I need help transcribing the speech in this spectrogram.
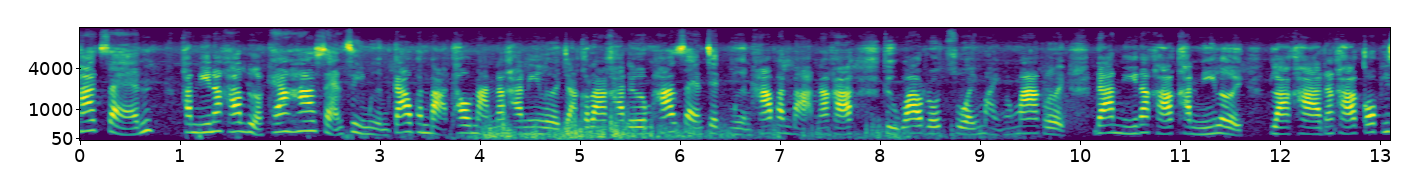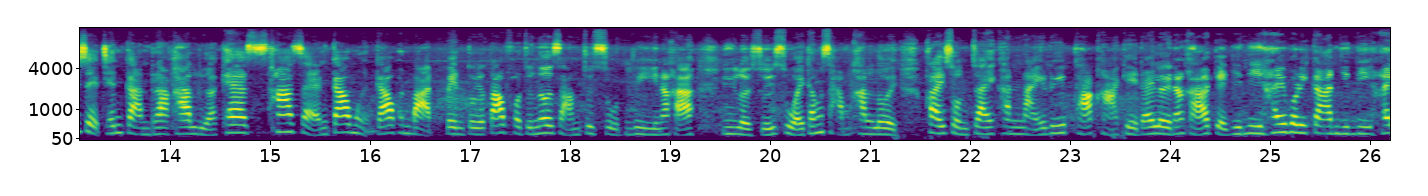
5 0 0 0 0 คันนี้นะคะเหลือแค่ 549,000 บาทเท่านั้นนะคะ นี่เลยจากราคาเดิม 575,000 บาทนะคะ ถือว่ารถสวยใหม่มากๆเลย ด้านนี้นะคะคันนี้เลยราคานะคะก็พิเศษเช่นกันราคาเหลือแค่ 599,000 บาท เป็น Toyota Fortuner 3.0V นะคะ นี่เลยสวยๆ ทั้ง 3 คันเลย ใครสนใจคันไหนรีบทักหาเกดได้เลยนะคะ เกดยินดีให้บริการยินดีให้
